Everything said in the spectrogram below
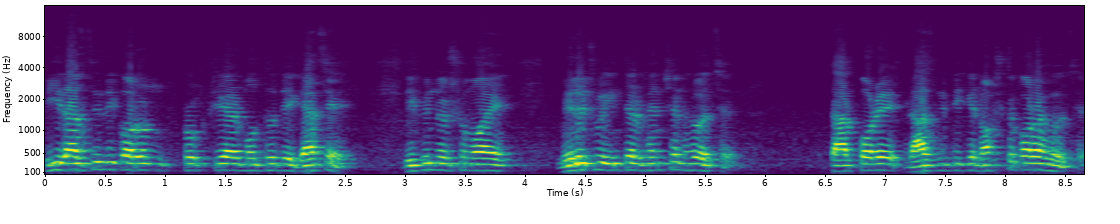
বিরাজনীতিকরণ প্রক্রিয়ার মধ্য দিয়ে গেছে, বিভিন্ন সময় মিলিটারি ইন্টারভেনশন হয়েছে, তারপরে রাজনীতিকে নষ্ট করা হয়েছে,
